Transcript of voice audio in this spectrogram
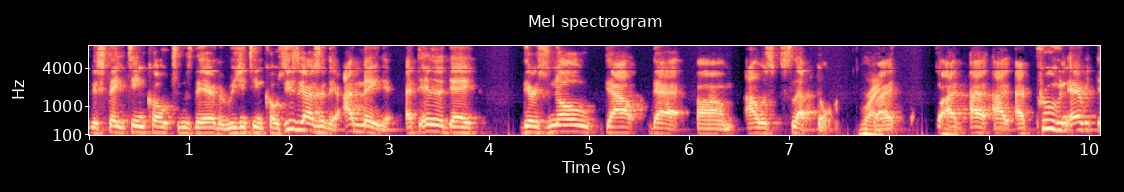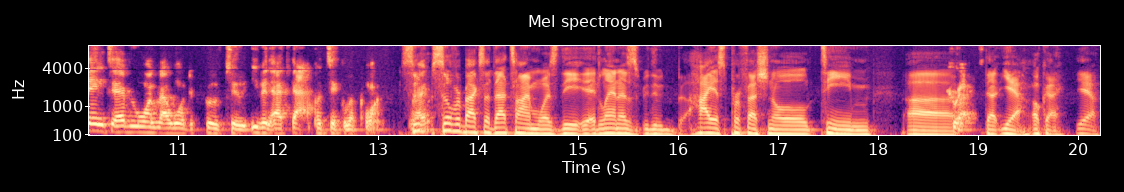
the state team coach was there, the region team coach. These guys are there. I made it. At the end of the day, there's no doubt that um, I was slept on, right? right? So I, I, I've proven everything to everyone that I wanted to prove to, even at that particular point. Right? Silverbacks at that time was the Atlanta's highest professional team. Uh, Correct. That yeah. Okay. Yeah.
